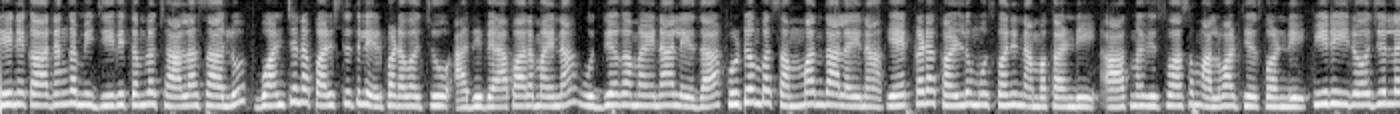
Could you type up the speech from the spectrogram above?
దీని కారణంగా మీ జీవితంలో చాలా సార్లు వంచన పరిస్థితులు ఏర్పడవచ్చు. అది వ్యాపారమైన ఉద్యోగమైనా లేదా కుటుంబ సంబంధాలైనా ఎక్కడ కళ్ళు మూసుకొని నమ్మకండి. ఆత్మవిశ్వాసం అలవాటు చేసుకోండి. మీరు ఈ రోజుల్లో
